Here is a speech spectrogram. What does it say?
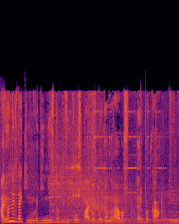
Алена Евдокимова, Денис Дубовиков, Павел Благонравов, РБК.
